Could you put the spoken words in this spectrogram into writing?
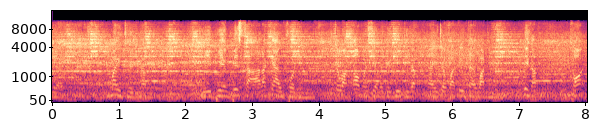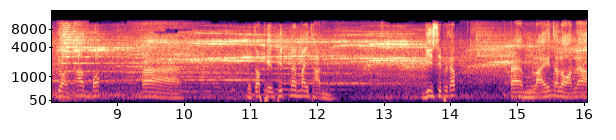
เนี่ยไม่ถึงครับ มีเพียงพิษาและแก้วคนจังหวะเข้ามาเสียบมาถึงดีครับในจังหวะที่อุทัยวันนี่ครับเคาะยอดข้ามบล็อกมาแล้วก็เพียงพิษนั่นไม่ทัน 20ครับแต้มไหลตลอดแล้ว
